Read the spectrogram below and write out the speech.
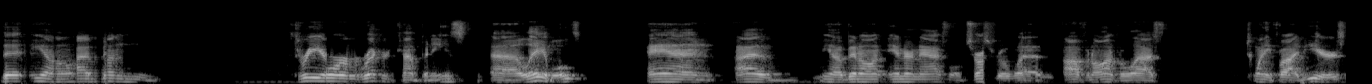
that, you know, I've done three or four record companies, uh, labels, and I've you know been on international charts for off and on for the last 25 years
